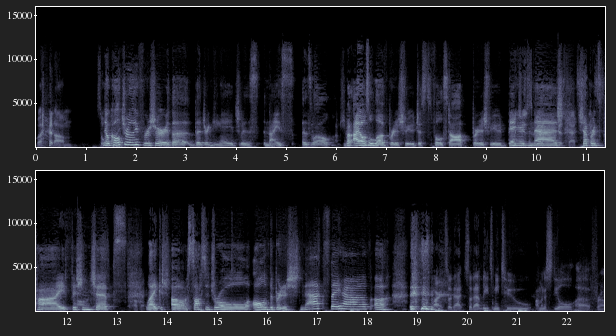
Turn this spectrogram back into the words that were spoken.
But, um, so no culturally for sure the the drinking age was nice as well sure. but i also love british food just full stop british food bangers and mash that's- shepherd's that's- pie fish Oh, and yes. chips Okay. like um, sausage roll all of the british snacks they have uh All right, so that so that leads me to I'm going to steal uh, from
